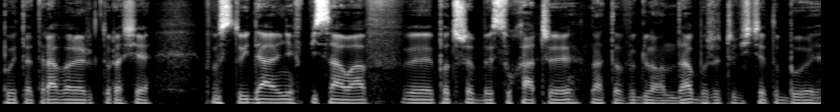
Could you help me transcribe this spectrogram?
płytę Traveler, która się po prostu idealnie wpisała w potrzeby słuchaczy, na to wygląda, bo rzeczywiście to były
